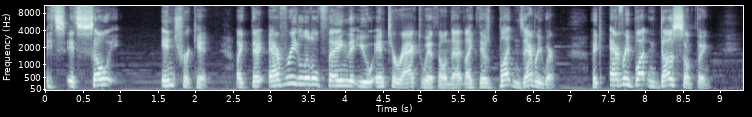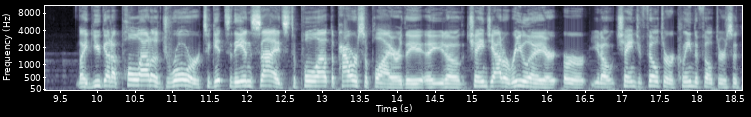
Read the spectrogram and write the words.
it's it's so intricate Like every little thing that you interact with on that, like there's buttons everywhere. Like every button does something. Like you got to pull out a drawer to get to the insides to pull out the power supply or the uh, you know change out a relay or, or you know change a filter or clean the filters and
